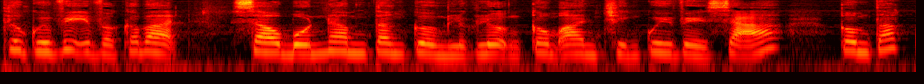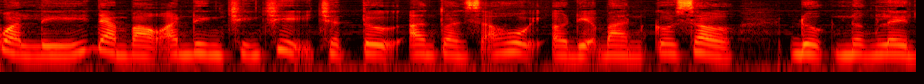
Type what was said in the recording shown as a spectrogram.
Thưa quý vị và các bạn, sau 4 năm tăng cường lực lượng công an chính quy về xã, công tác quản lý đảm bảo an ninh chính trị, trật tự, an toàn xã hội ở địa bàn cơ sở được nâng lên.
